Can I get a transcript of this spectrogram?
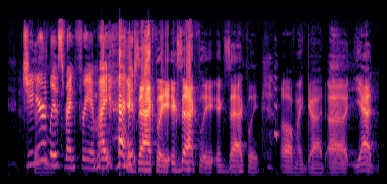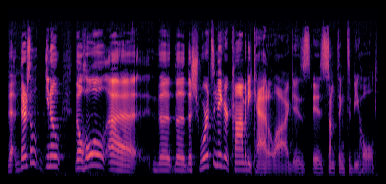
Junior Cousin. lives rent free in my head. exactly. Exactly. Exactly. Oh my God. Uh, yeah. Th- there's a you know the whole uh, the the the Schwarzenegger comedy catalog is is something to behold.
